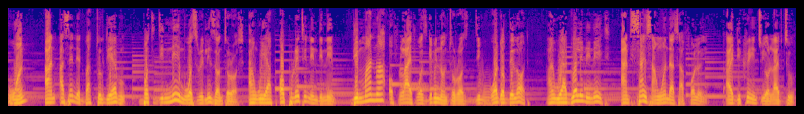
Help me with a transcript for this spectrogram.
one, and ascended back to the heaven. But the name was released unto us, and we are operating in the name. The manual of life was given unto us, the word of the Lord, and we are dwelling in it, and signs and wonders are following. I decree into your life too,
